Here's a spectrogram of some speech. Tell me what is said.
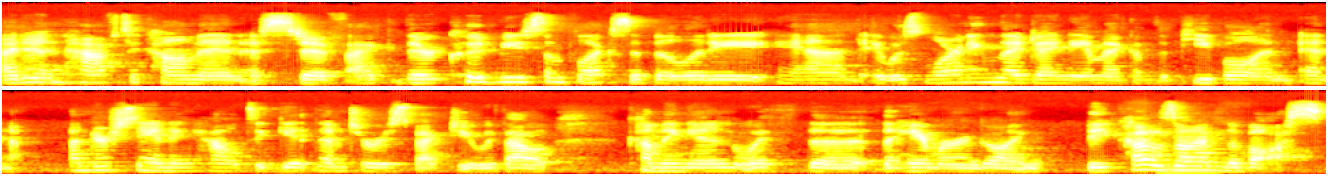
I didn't have to come in as stiff. I, there could be some flexibility, and it was learning the dynamic of the people and, and understanding how to get them to respect you without coming in with the, the hammer and going, because I'm the boss.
